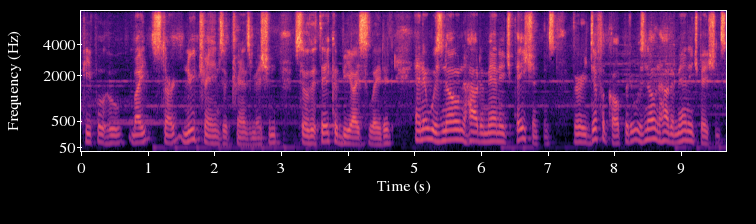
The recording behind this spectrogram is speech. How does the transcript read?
people who might start new trains of transmission so that they could be isolated. And it was known how to manage patients, very difficult, but it was known how to manage patients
